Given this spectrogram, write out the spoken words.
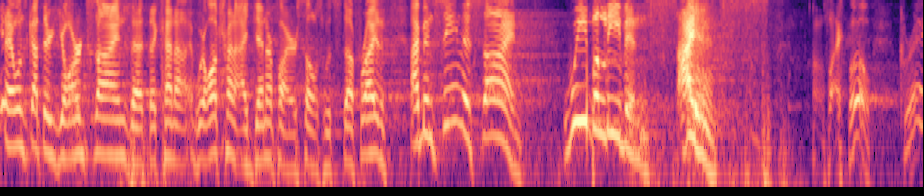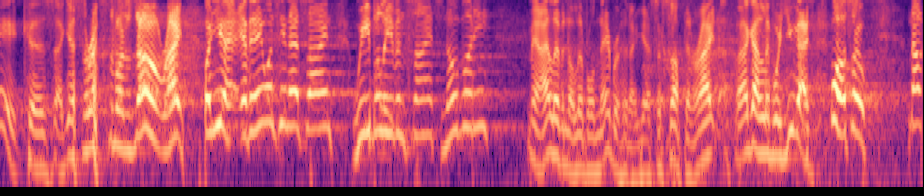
you know, everyone's got their yard signs that, that kind of, we're all trying to identify ourselves with stuff, right? And I've been seeing this sign, we believe in science. I was like, whoa, great, because I guess the rest of us don't, right? But yeah, have anyone seen that sign? We believe in science? Nobody? Man, I live in a liberal neighborhood, I guess, or something, right? I got to live where you guys. Well, so now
